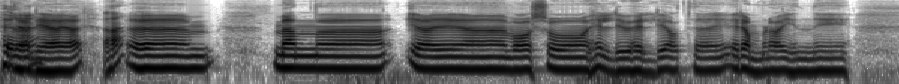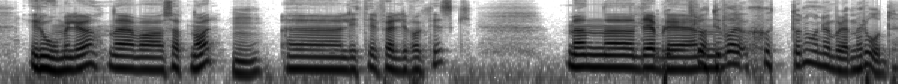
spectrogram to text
Det er det jeg er. Ja. Eh, men eh, var så heldig uheldig at jeg ramla inn i romiljø da jeg var 17 år. Mm. Eh, litt tilfeldig, faktisk. Men eh, det ble Förlåt, du var 17 år när du började med rodd,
